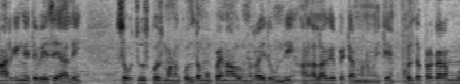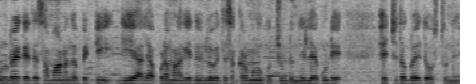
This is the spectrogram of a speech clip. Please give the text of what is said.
మార్కింగ్ అయితే వేసేయాలి. సో చూసుకోవచ్చు మనం కొలత ముప్పై నాలుగున్నర అయితే ఉంది. అలాగే పెట్టాం మనం అయితే. కొలత ప్రకారం మూడు అయితే సమానంగా పెట్టి గీయాలి. అప్పుడే మనకైతే నిలువ అయితే సక్రమంగా కూర్చుంటుంది. లేకుంటే హెచ్చు తగ్గులు అయితే వస్తుంది.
